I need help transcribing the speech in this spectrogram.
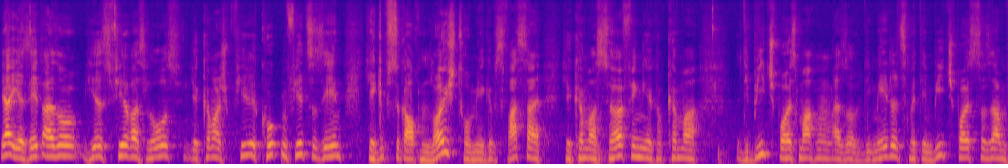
Ja, ihr seht also, hier ist viel was los. Hier können wir viel gucken, viel zu sehen. Hier gibt es sogar auch einen Leuchtturm, hier gibt es Wasser, hier können wir Surfing, hier können wir die Beach Boys machen, also die Mädels mit den Beach Boys zusammen.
